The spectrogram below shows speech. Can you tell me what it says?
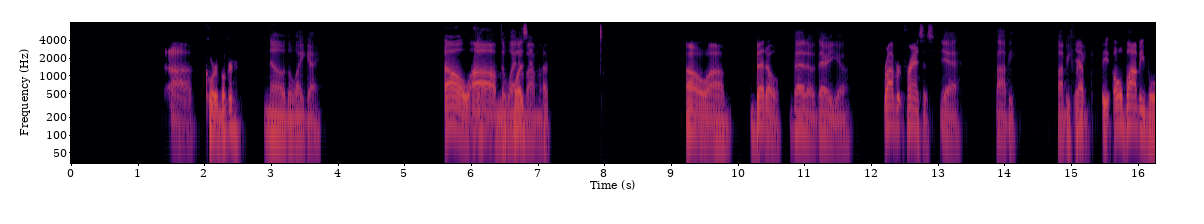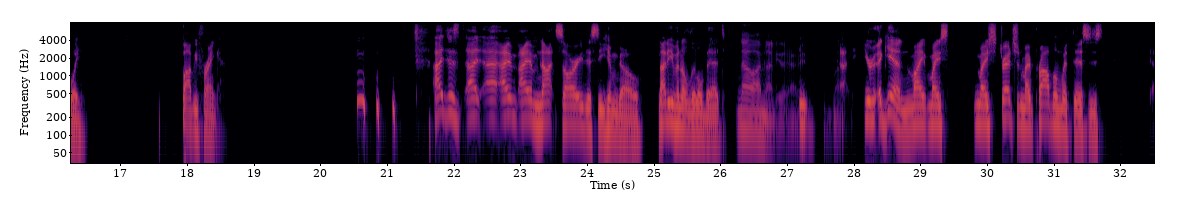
Uh, Cory Booker. No, the white guy. Oh, The- um, the white was it, Obama. uh, oh, uh, Beto, Beto, there you go. Robert Francis. Yeah, Bobby, Bobby Yeah, Frank. Bobby- oh, Bobby boy, Bobby Frank. I just, I, I, I'm- not sorry to see him go. Not even a little bit. No, I'm not either. I mean, not- You're again, my, my, my stretch and my problem with this is,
